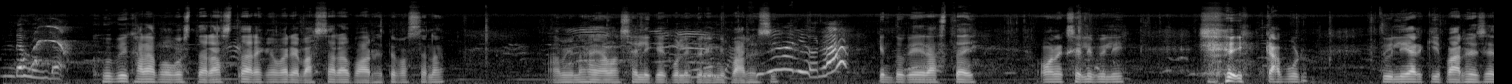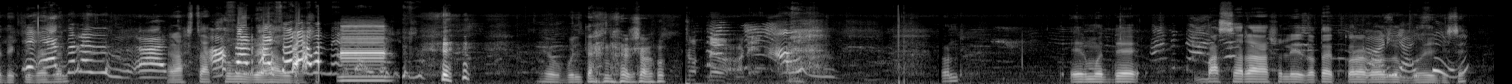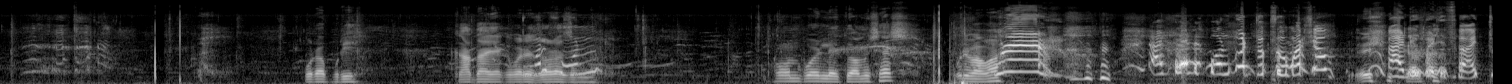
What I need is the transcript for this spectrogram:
হুন্ডা হুন্ডা। খুবই খারাপ অবস্থা রাস্তার একেবারে বাচ্চারা পার হতে পারছে না। আমি না হয় আমার ছেলেকে কোলে করে নিয়ে পার হয়েছি। কিন্তু এই রাস্তায় অনেক ছেলেপিলি সেই কাপড় তুলে আর কি পার হয়েছে দেখতে পাচ্ছেন? রাস্তা খুবই বেহাল। বলতে না সব। এর মধ্যে বাচ্চারা আসলে যাতায়াত করার অযোগ্য হয়ে গেছে। পুরাপুরি কাদায় একেবারে জড়া জন্য ফোন? পড়লে তো আমি শেষ। ওরে বাবা।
